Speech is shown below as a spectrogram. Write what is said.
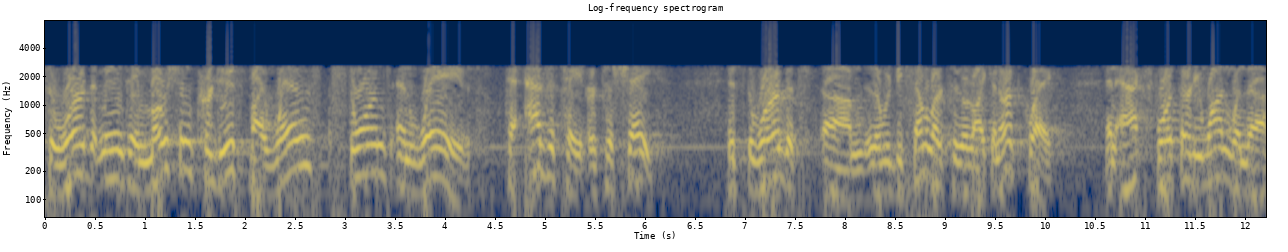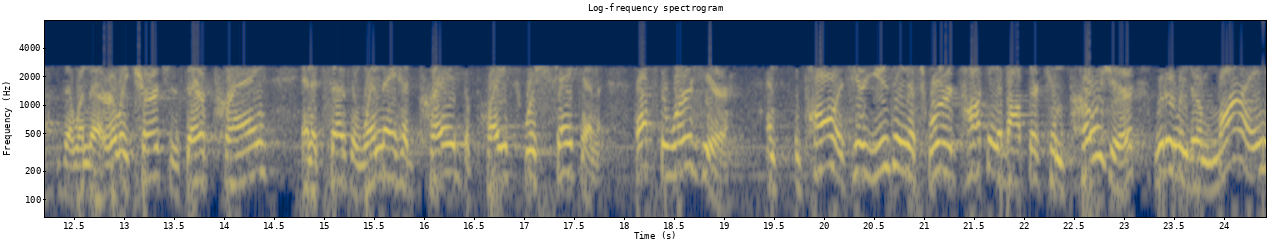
it's a word that means a motion produced by winds, storms, and waves to agitate or to shake. It's the word that's, um, that would be similar to like an earthquake. In Acts 4.31, when the, the, when the early church is there praying, and it says, and when they had prayed, the place was shaken. That's the word here. And Paul is here using this word talking about their composure, literally their mind,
